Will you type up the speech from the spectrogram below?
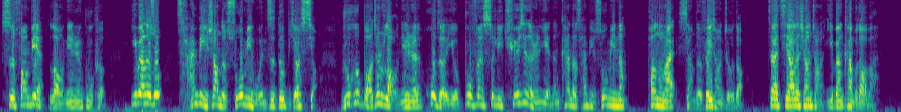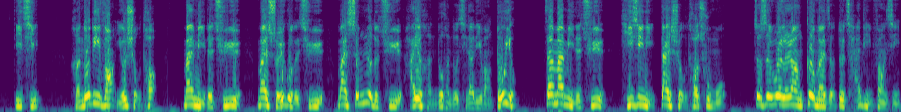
是方便老年人顾客。一般来说，产品上的说明文字都比较小，如何保证老年人或者有部分视力缺陷的人也能看到产品说明呢？胖东来想得非常周到，在其他的商场一般看不到吧。第七，很多地方有手套，卖米的区域、卖水果的区域、卖生肉的区域，还有很多很多其他地方都有。在卖米的区域。提醒你戴手套触摸，这是为了让购买者对产品放心。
